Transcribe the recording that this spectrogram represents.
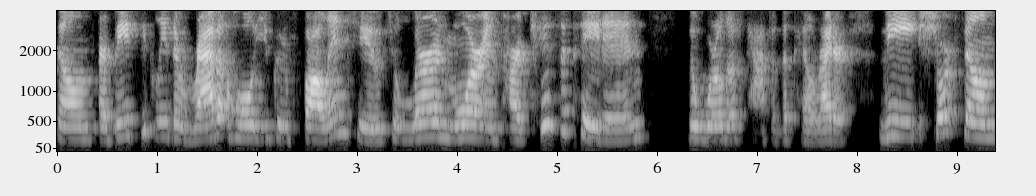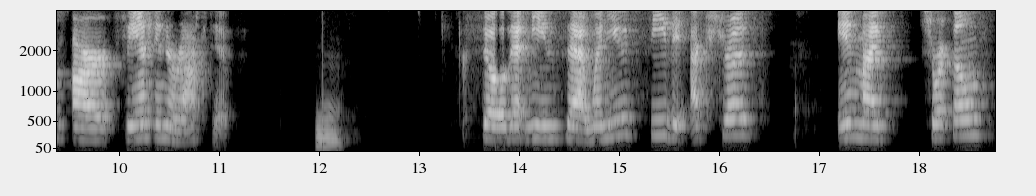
films are basically the rabbit hole you can fall into to learn more and participate in the world of Path of the Pale Rider. The short films are fan interactive. Mm. So that means that when you see the extras in my short films,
